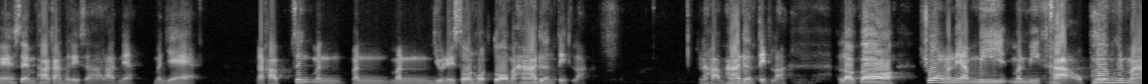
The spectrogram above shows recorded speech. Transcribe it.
ISM ภาคการผลิตสหรัฐเนี่ยมันแย่นะครับซึ่งมันมันมันอยู่ในโซนหดตัวมา 5 เดือนติดละนะครับ5เดือนติดละแล้วก็ช่วงนั้นเนี่ยมีมันมีข่าวเพิ่มขึ้นมา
